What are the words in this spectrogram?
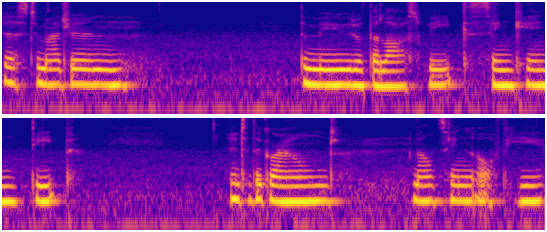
Just imagine the mood of the last week sinking deep into the ground, melting off you.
